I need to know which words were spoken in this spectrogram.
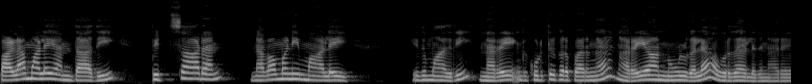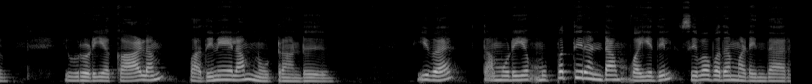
பழமலை அந்தாதி பிட்சாடன் நவமணி மாலை. இது மாதிரி நிறைய இங்கே கொடுத்துருக்குற பாருங்கள் நிறையா நூல்களை அவர் தான் எழுதினார். இவருடைய காலம் பதினேழாம் நூற்றாண்டு. இவர் தம்முடைய முப்பத்தி ரெண்டாம் வயதில் சிவபதம் அடைந்தார்.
